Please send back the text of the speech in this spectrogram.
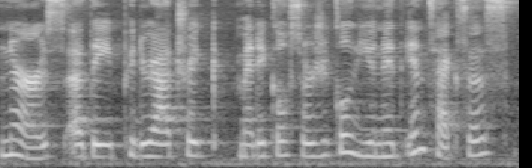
nurse at a pediatric medical surgical unit in Texas.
